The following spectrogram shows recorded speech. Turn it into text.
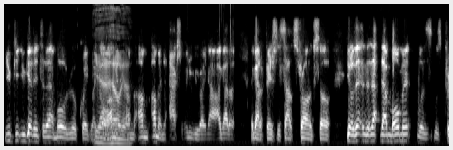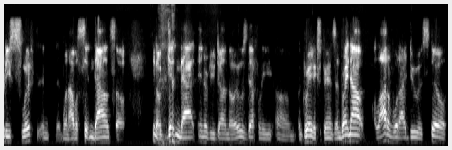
you get you get into that mode real quick. Like, Yeah, oh, I'm in, yeah. I'm, I'm I'm in an actual interview right now. I gotta I gotta finish this out strong. So you know that that, that moment was was pretty swift, and when I was sitting down, so you know, getting that interview done though, it was definitely um, a great experience. And right now, a lot of what I do is still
